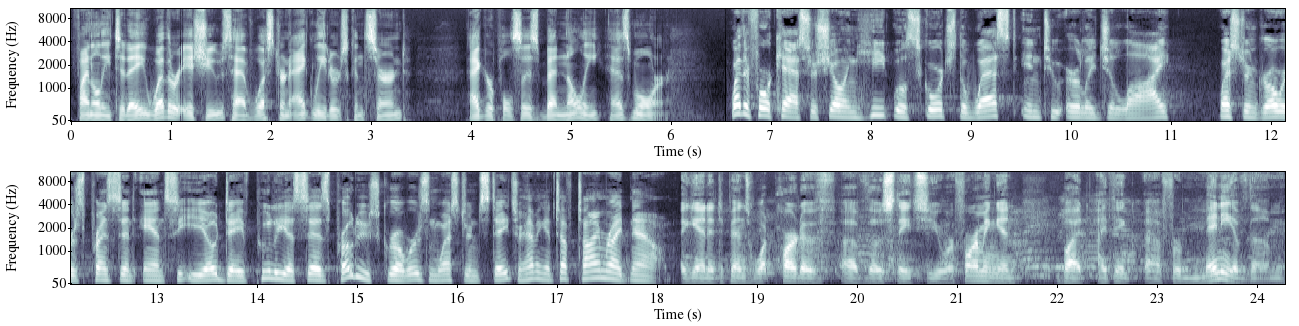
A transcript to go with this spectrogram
Finally, today, weather issues have Western ag leaders concerned. AgriPulse's Ben Nuelle has more. Weather forecasts are showing heat will scorch the west into early July. Western Growers President and CEO Dave Puglia says produce growers in western states are having a tough time right now. Again, it depends what part of, of those states you are farming in, but I think uh, for many of them,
